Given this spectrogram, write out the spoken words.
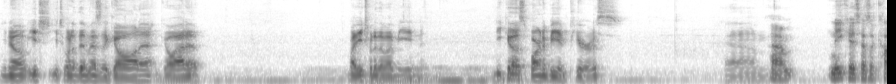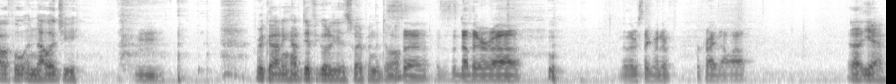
you know, each each one of them has a go on it. Go at it. By each one of them, I mean Nikos, Barnaby, and Pierce. Um, Um, Nikos has a colourful analogy regarding how difficult it is to open the door. is, this, uh, is this another uh, another segment of For Crying Out Loud? Uh, yeah,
